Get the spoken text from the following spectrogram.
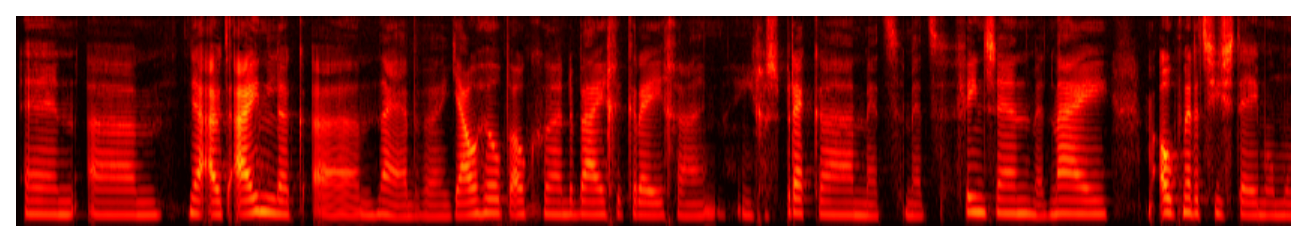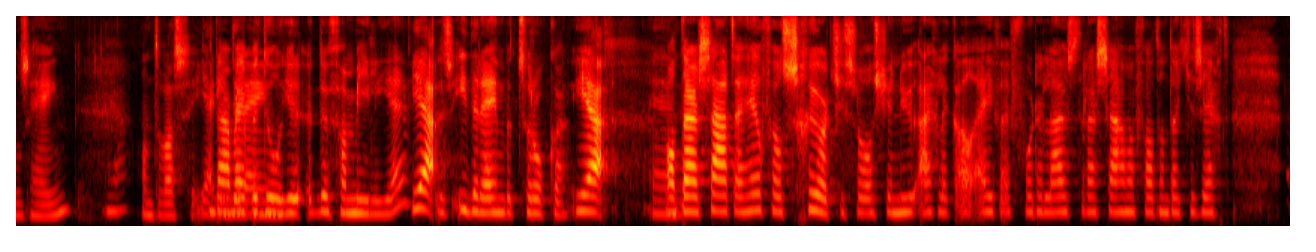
En ja, uiteindelijk nou ja, hebben we jouw hulp ook uh, erbij gekregen. In gesprekken met, met Vincent, met mij, maar ook met het systeem om ons heen. Ja. Want was, ja, Daarmee iedereen... bedoel je de familie, hè? Ja. Dus iedereen betrokken. Ja, want daar zaten heel veel scheurtjes, zoals je nu eigenlijk al even voor de luisteraar samenvat. dat je zegt,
